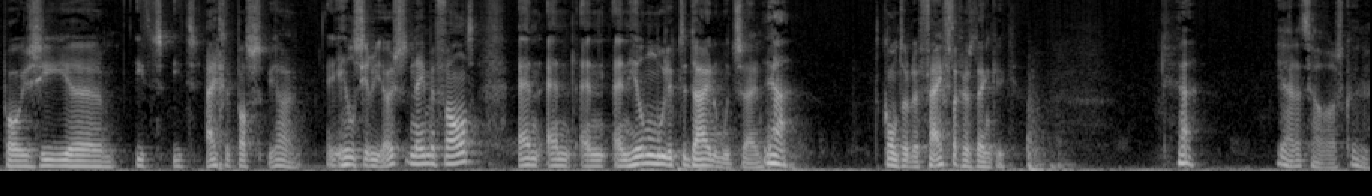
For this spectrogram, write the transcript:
poëzie eh, iets, iets eigenlijk pas ja, heel serieus te nemen valt. En, en, en, en heel moeilijk te duiden moet zijn. ja, Het komt door de vijftigers, denk ik. ja, dat zou wel eens kunnen.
